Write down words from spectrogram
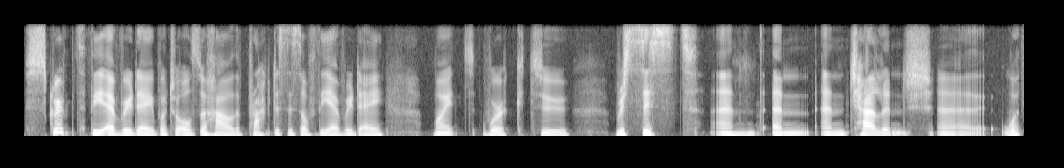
script the everyday, but also how the practices of the everyday might work to resist and and and challenge uh, what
